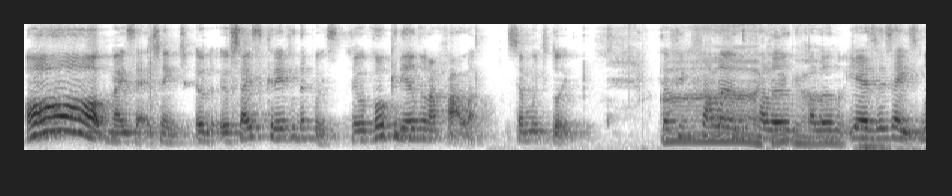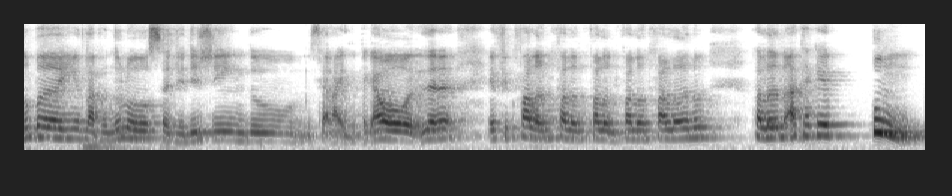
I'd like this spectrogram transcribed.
oh! Mas é, gente, eu, eu só escrevo depois. Então, eu vou criando na fala. Isso é muito doido. Então, eu fico ah, falando, falando, falando. E às vezes é isso, no banho, lavando louça, dirigindo, sei lá, indo pegar ônibus. Né? Eu fico falando, falando, falando, falando, falando, falando, até que, pum,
